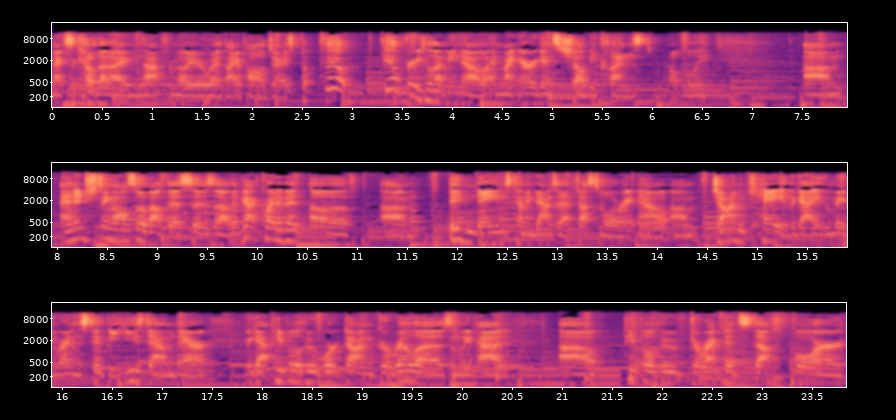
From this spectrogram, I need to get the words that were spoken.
Mexico that I'm not familiar with, I apologize. But feel, feel free to let me know, and my arrogance shall be cleansed, hopefully. Um, and interesting also about this is uh, they've got quite a bit of um, big names coming down to that festival right now. Um, John K., the guy who made Ren and Stimpy, he's down there. We got people who've worked on Gorillaz, and we've had uh, people who've directed stuff for,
